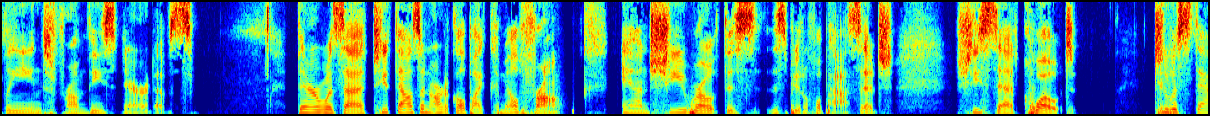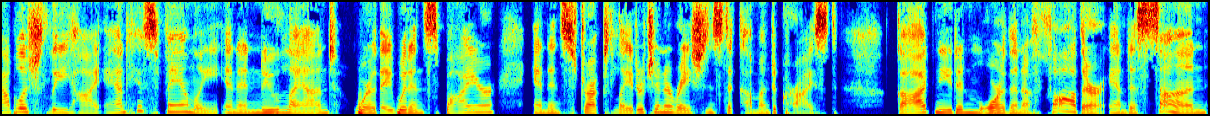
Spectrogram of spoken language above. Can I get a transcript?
gleaned from these narratives there was a 2000 article by Camille Fronk, and she wrote this, this beautiful passage. She said, quote, to establish Lehi and his family in a new land where they would inspire and instruct later generations to come unto Christ, God needed more than a father and a son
